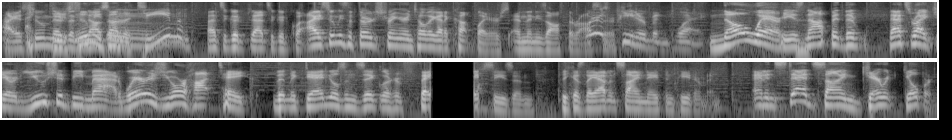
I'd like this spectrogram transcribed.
I assume Do you there's assume another. he's on the team? That's a good. That's a good question. I assume he's the third stringer until they got to cut players, and then he's off the roster. Where's roster. Peterman playing? Nowhere. He has not been. The, that's right, Jared. You should be mad. Where is your hot take that McDaniels and Ziegler have failed season because they haven't signed Nathan Peterman and instead signed Garrett Gilbert?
